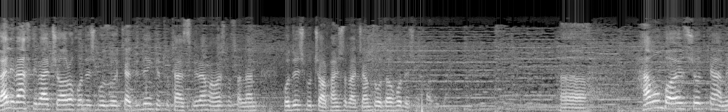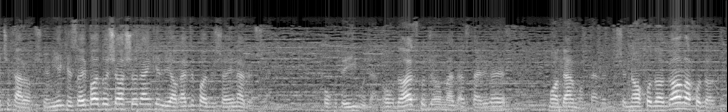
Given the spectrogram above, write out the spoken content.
ولی وقتی بچه ها رو خودش بزرگ کرد دیدین که تو تصویرم همش مثلا خودش بود چهار پنج تا بچه هم تو اتاق خودش میخوابیدن همون باعث شد که همه چی خراب شد یعنی یه کسایی پادشاه شدن که لیاقت پادشاهی نداشتن. عقده ای بودن. عقده از کجا اومد؟ از طریق مادر منتقل میشه. ناخداگاه و خداگاه.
